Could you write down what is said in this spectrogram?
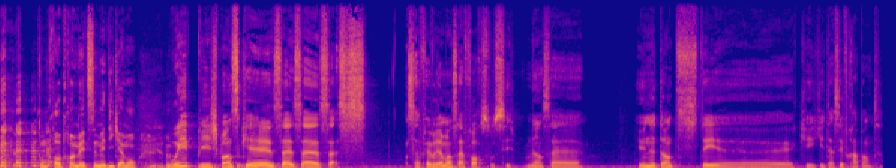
Ton propre médecin médicament. oui, puis je pense que ça, ça, ça, ça fait vraiment sa force aussi dans sa. Il y a une authenticité euh, qui est assez frappante.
